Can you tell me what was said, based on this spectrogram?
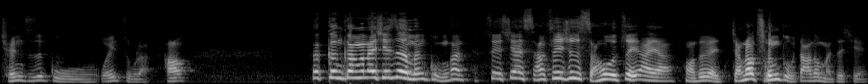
全值股为主了。好，那跟刚刚那些热门股，你看，所以现在散这些就是散户的最爱啊，哦，对不对？讲到存股，大家都买这些，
